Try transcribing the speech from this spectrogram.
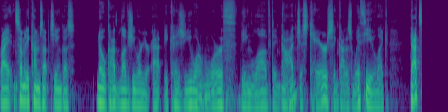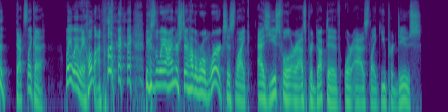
right? And somebody comes up to you and goes, No, God loves you where you're at because you are mm-hmm. worth being loved and God mm-hmm. just cares and God is with you. Like that's a that's like a wait, wait, wait, hold on. because the way I understand how the world works is like as useful or as productive or as like you produce,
